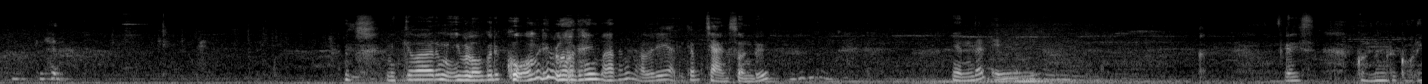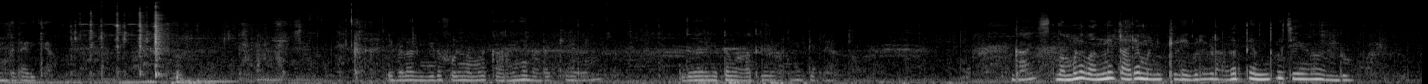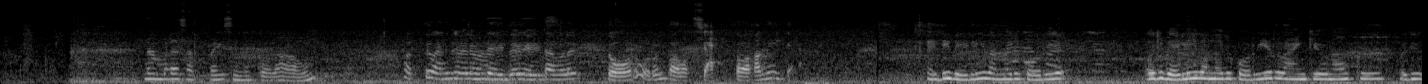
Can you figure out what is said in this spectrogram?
മിക്കവാറും ഈ വ്ളോഗ് ഒരു കോമഡി വ്ളോഗായി മാറാൻ വളരെയധികം ചാൻസ് ഉണ്ട്. എന്താ? ഗൈസ് കൊണ്ടും കൂടെ കോളിംഗ് ബെൽ അടിക്കാം. ഇവിടെ വീട് ഫുൾ നമ്മൾ കറങ്ങി നടക്കുകയാണ്. ഇതുവരെ ഇട്ട് വാതിൽ പറഞ്ഞിട്ടില്ല ഗൈസ് നമ്മൾ വന്നിട്ട് അരമണിക്കൂർ ഇവളിവിടെ അകത്ത് എന്തോ ചെയ്യണം എന്തോ? നമ്മളെ സർപ്രൈസ് ഇന്ന് കൊളാവും പത്ത് പതിനഞ്ച് മിനിറ്റ് ഇത് കഴിഞ്ഞിട്ട് അവൾ ഡോറ് വെറും തുറന്നില്ല. എടി വെളി വന്നൊരു കൊറിയർ ഒരു വെളി വന്നൊരു കൊറിയർ വാങ്ങിക്കോ നോക്ക്. ഒരു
